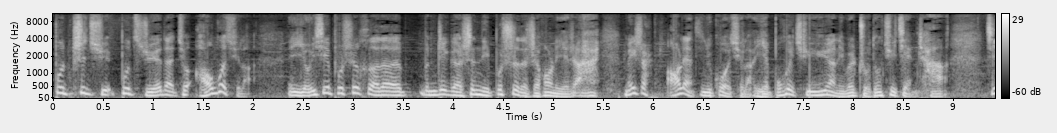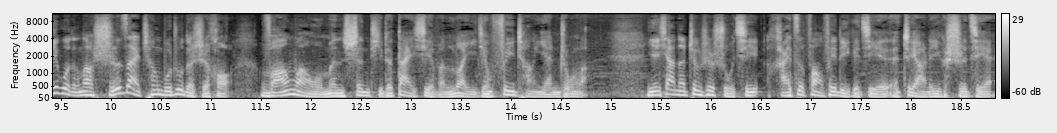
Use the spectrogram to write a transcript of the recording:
不知觉不觉的就熬过去了，有一些不适合的这个身体不适的时候呢，也是哎没事熬两天就过去了，也不会去医院里边主动去检查。结果等到实在撑不住的时候，往往我们身体的代谢紊乱已经非常严重了。眼下呢，正是暑期孩子放飞的一个节，这样的一个时节。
